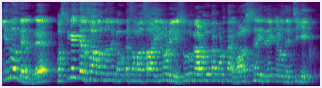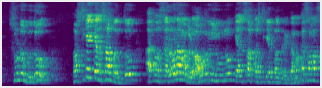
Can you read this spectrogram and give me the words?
ಇನ್ನೊಂದೇನಂದ್ರೆ ಫಸ್ಟ್ಗೆ ಕೆಲಸ ಬಂದ್ರೆ ಗಮಕ ಸಮಾಸ. ಇಲ್ಲಿ ನೋಡಿ ಸುಡುಗಾಡು ಅಂತ ಕೊಡ್ತಾರೆ. ಬಹಳಷ್ಟು ಸರಿ ಇದನ್ನೇ ಕೇಳೋದು ಹೆಚ್ಚಿಗೆ. ಸುಡುವುದು ಫಸ್ಟ್ಗೆ ಕೆಲಸ ಬಂತು. ಅಥವಾ ಸರ್ವನಾಮಗಳು, ಅವನು, ಇವನು ಕೆಲಸ ಫಸ್ಟ್ಗೆ ಬಂದ್ರೆ ಗಮಕ ಸಮಾಸ.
